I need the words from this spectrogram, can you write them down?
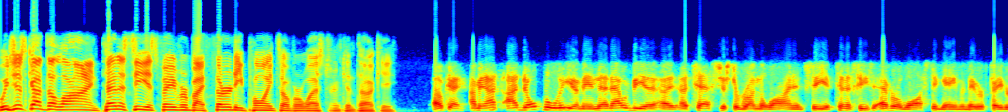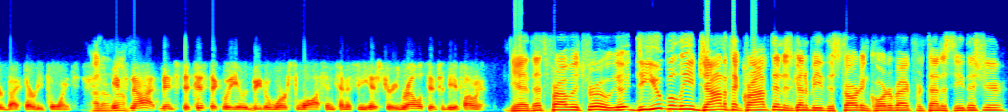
We just got the line. Tennessee is favored by 30 points over Western Kentucky. Okay. I mean, I, I don't believe, I mean, that, that would be a, a test just to run the line and see if Tennessee's ever lost a game and they were favored by 30 points. I don't know. If not, then statistically it would be the worst loss in Tennessee history relative to the opponent. Yeah, that's probably true. Do you believe Jonathan Crompton is going to be the starting quarterback for Tennessee this year?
